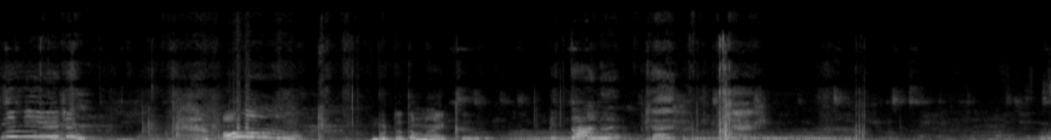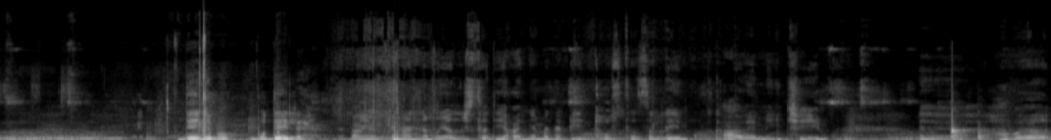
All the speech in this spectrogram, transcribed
Yeni yerim. Aa! Burada da Michael. Bir tane. Gel. Gel. Deli bu. Bu deli. Ben yokken annem uyanırsa diye anneme de bir tost hazırlayayım. Kahvemi içeyim. Ee, hava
